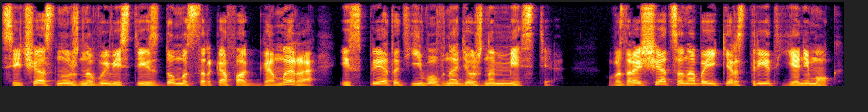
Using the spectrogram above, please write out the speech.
Сейчас нужно вывести из дома саркофаг Гомера и спрятать его в надежном месте. Возвращаться на Бейкер-стрит я не мог.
